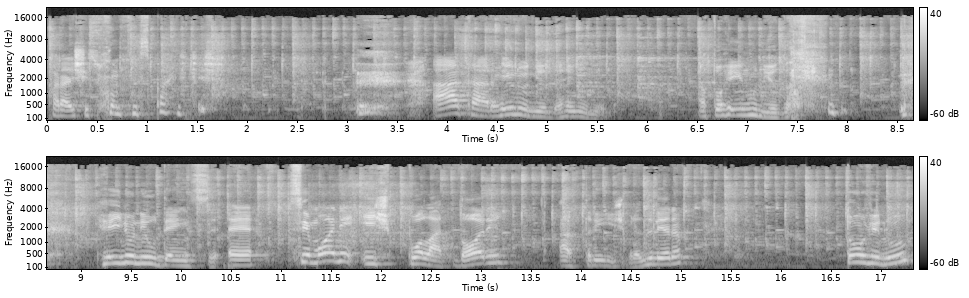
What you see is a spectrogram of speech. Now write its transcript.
caralho, esqueci o nome desse país. ah, cara, Reino Unido, Reino Unido. Ator Reino Unido. Reino Unidense. É, Simone Spoladori, atriz brasileira. Tom Vilu,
